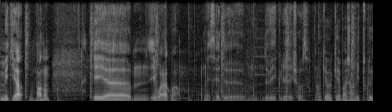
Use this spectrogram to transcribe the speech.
Média Mhm. pardon. Et, et voilà quoi. On essaie de, de véhiculer les choses. Ok, ok. Bah, J'invite tous les,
